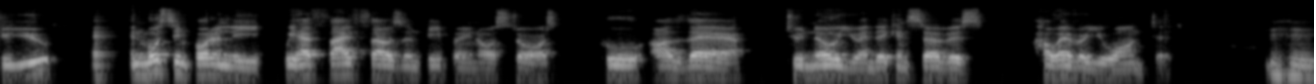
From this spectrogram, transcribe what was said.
to you. And most importantly, we have 5,000 people in our stores who are there to know you, and they can service however you want it. Mm-hmm.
